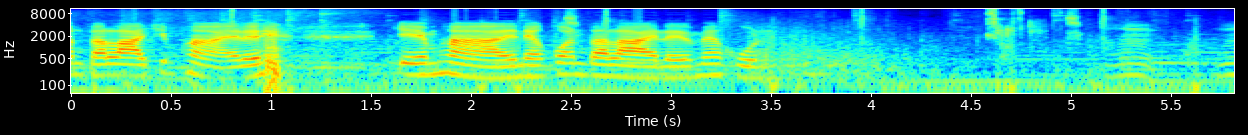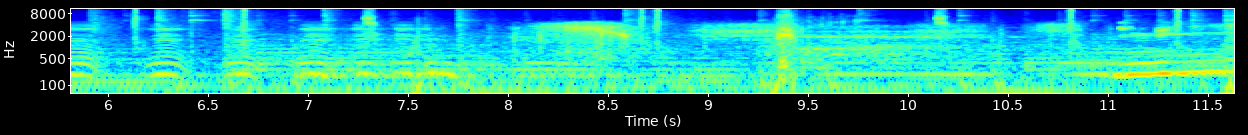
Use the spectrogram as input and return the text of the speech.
อันตรายชิบหายเลย เกมหาเลยเนี่ยก็อันตรายเลยแม่คุณ อืมยิงยิง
